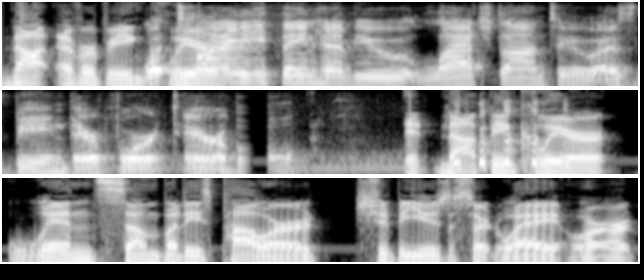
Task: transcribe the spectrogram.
not ever being What clear. tiny thing have you latched onto as being therefore terrible? it not being clear when somebody's power should be used a certain way or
